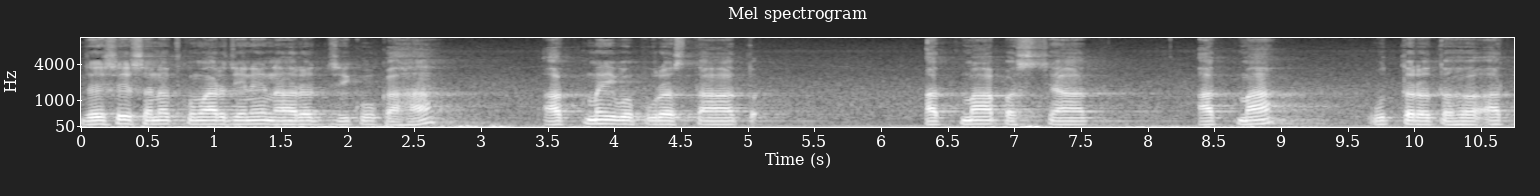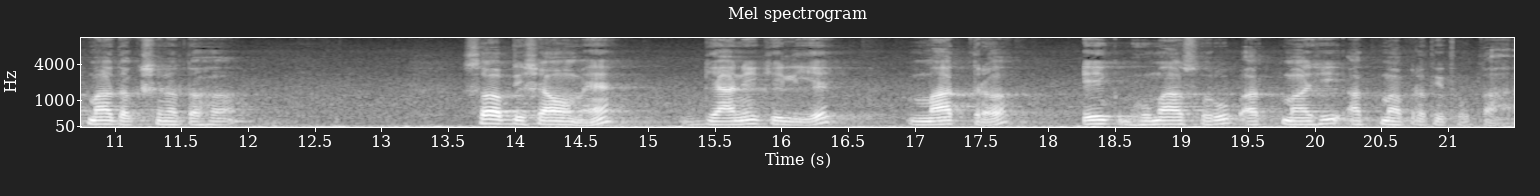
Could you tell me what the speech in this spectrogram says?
जैसे सनत कुमार जी ने नारद जी को कहा, आत्मैव पुरस्तात, आत्मा पश्चात आत्मा, उत्तरतः आत्मा, दक्षिणतः। सब दिशाओं में ज्ञानी के लिए मात्र एक भूमा स्वरूप आत्मा ही आत्मा प्रतीत होता है।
